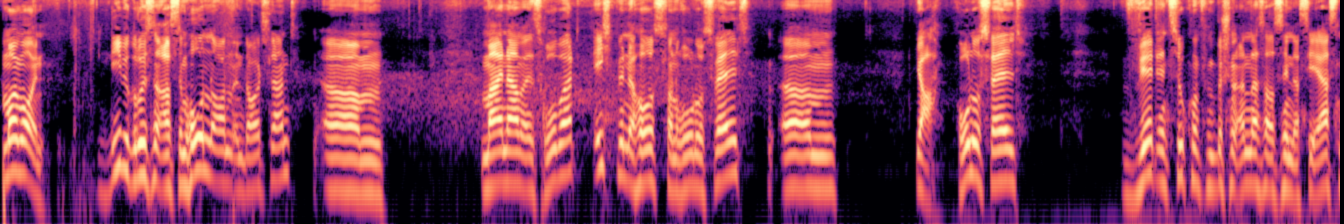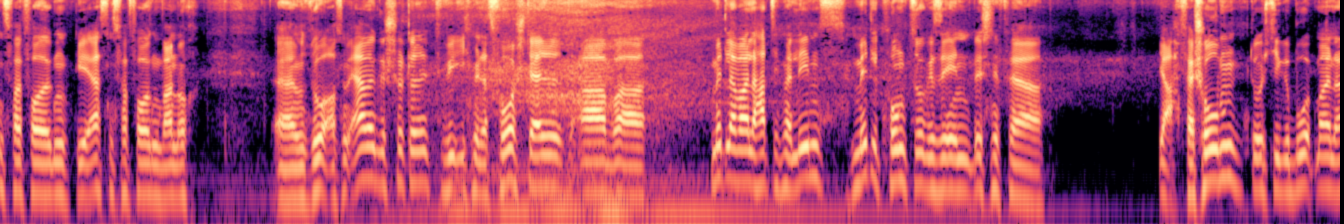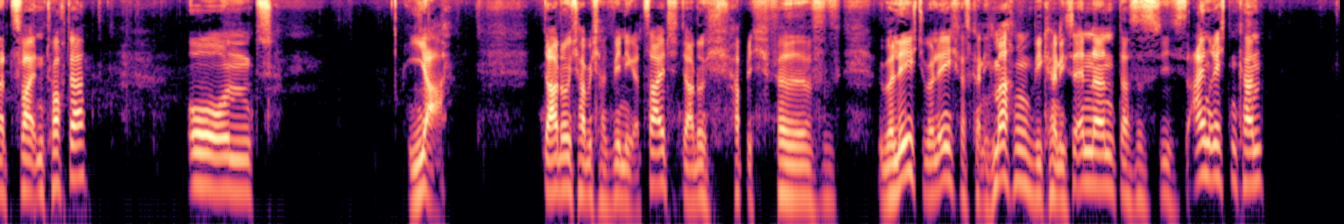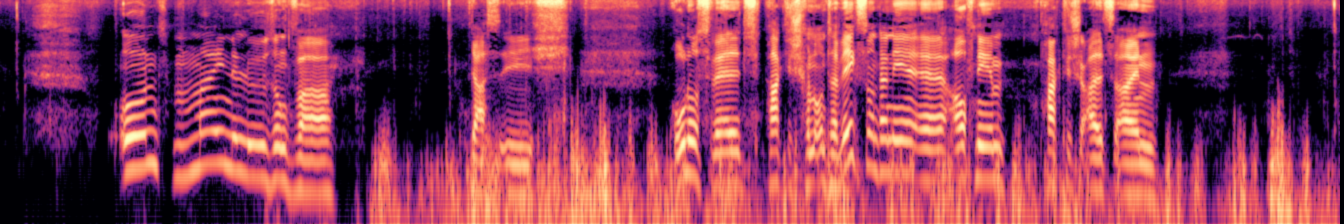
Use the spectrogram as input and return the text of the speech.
Moin Moin, liebe Grüße aus dem hohen Norden in Deutschland. Ähm, mein Name ist Robert, ich bin der Host von Rodos Welt. Ähm, ja, Rodos Welt wird in Zukunft ein bisschen anders aussehen als die ersten zwei Folgen. Die ersten zwei Folgen waren noch ähm, so aus dem Ärmel geschüttelt, wie ich mir das vorstelle. Aber mittlerweile hat sich mein Lebensmittelpunkt so gesehen ein bisschen ver, ja, verschoben durch die Geburt meiner zweiten Tochter. Und ja, dadurch habe ich halt weniger Zeit. Dadurch habe ich überlegt, überlegt, was kann ich machen, wie kann ich es ändern, dass ich es einrichten kann. Und meine Lösung war, dass ich Ronos Welt praktisch von unterwegs äh, aufnehme, praktisch als ein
